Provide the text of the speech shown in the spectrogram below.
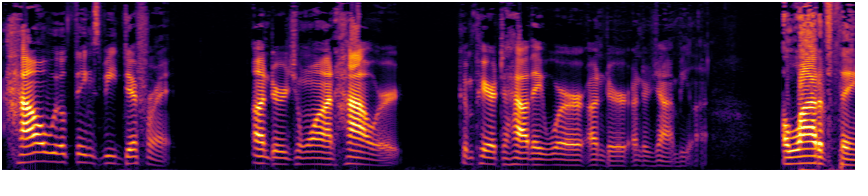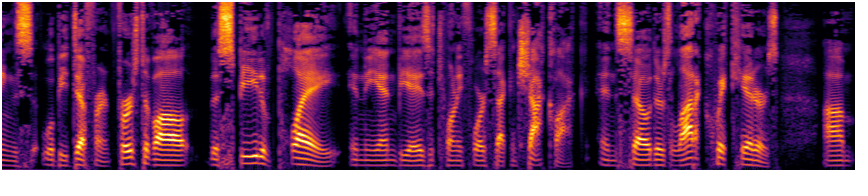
how will things be different under Juwan Howard compared to how they were under under John Beilein? A lot of things will be different. First of all, the speed of play in the NBA is a 24 second shot clock, and so there's a lot of quick hitters. Um,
